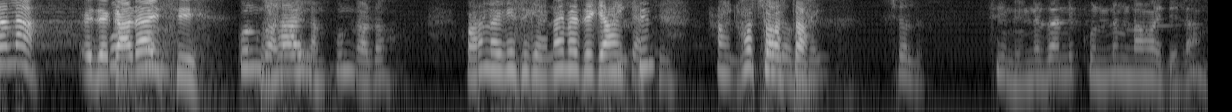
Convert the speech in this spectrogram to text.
না না। এই যে গাড়া আইছি। কোন গাড়া আইলাম কোন গাড়া? ওরা লাগেছে গে নামে যে গে আইছেন হস্ত হস্ত। চলো। চিনি না জানি কোন নাম নামাই দিলাম।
